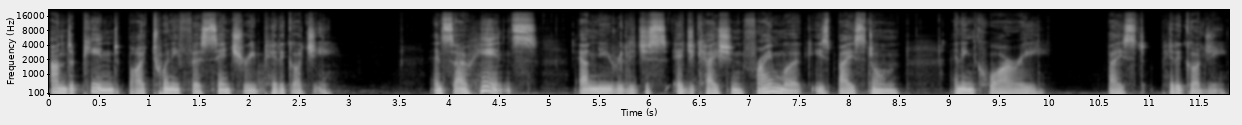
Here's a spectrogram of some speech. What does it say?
underpinned by 21st century pedagogy. And so, hence, our new religious education framework is based on an inquiry based pedagogy.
